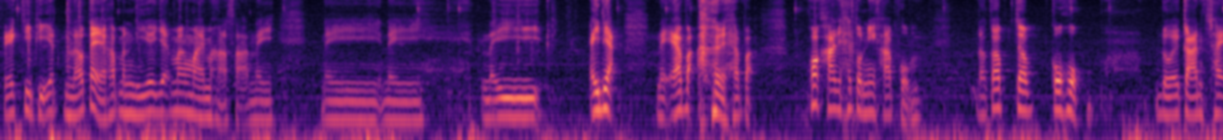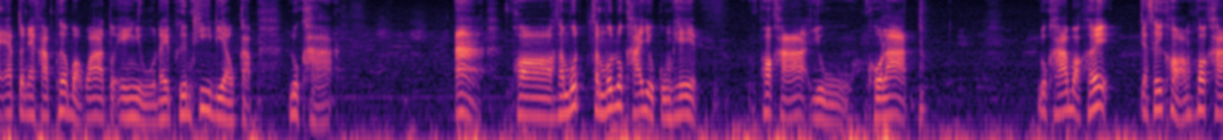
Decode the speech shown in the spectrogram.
fake GPS มันแล้วแต่ครับ มันมีเยอะแยะมากมายมหาศาลในในในในไอเดียในแอปอะในแอปอะพ่อค้าจะใช้ตัวนี้ครับผม แล้วก็จะโกหก โดยการใช้แอปตัวนี้ครับเพื่อบอกว่าตัวเองอยู่ในพื้นที่เดียวกับลูกค้าอ่าพอสมมติสมมติลูกค้าอยู่กรุงเทพพ่อค้าอยู่โคราช ลูกค้าบอกเฮ้ยจะซื้อของพ่อค้า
